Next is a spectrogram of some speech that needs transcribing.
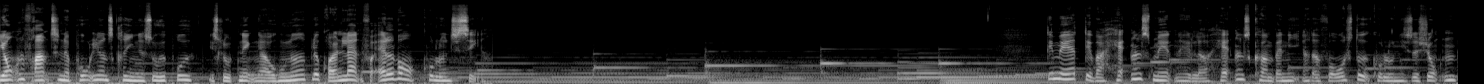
I årene frem til Napoleonskrigenes udbrud i slutningen af århundredet blev Grønland for alvor koloniseret. Det med, at det var handelsmænd eller handelskompanier, der forestod kolonisationen,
